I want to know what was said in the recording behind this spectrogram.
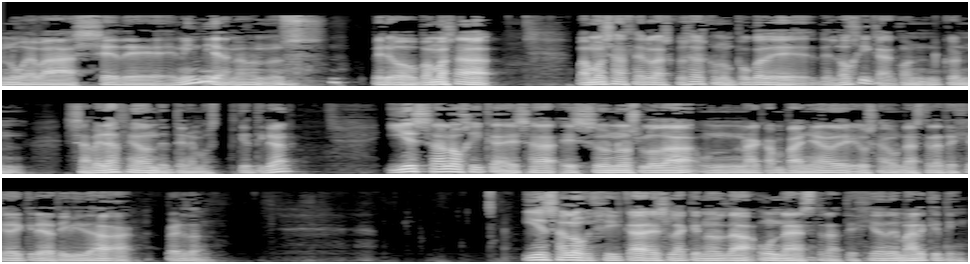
nueva sede en India, ¿no? pero vamos a, vamos a hacer las cosas con un poco de, lógica, con, saber hacia dónde tenemos que tirar. Y esa lógica, esa, eso nos lo da una campaña, de, o sea, una estrategia de creatividad, perdón. Y esa lógica es la que nos da una estrategia de marketing.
